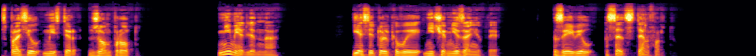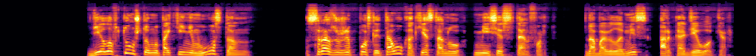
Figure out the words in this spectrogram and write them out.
спросил мистер Джон Прот. «Немедленно. Если только вы ничем не заняты», – заявил Сет Стэнфорд. «Дело в том, что мы покинем Уостон сразу же после того, как я стану миссис Стэнфорд», добавила мисс Аркадия Уокер.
